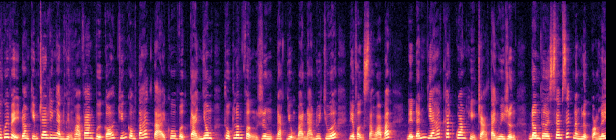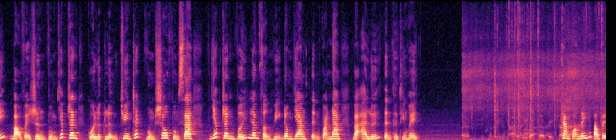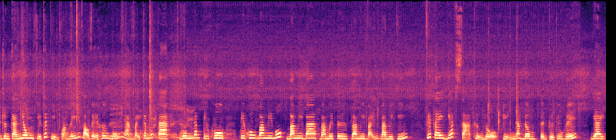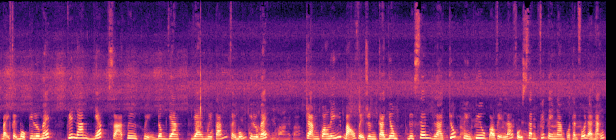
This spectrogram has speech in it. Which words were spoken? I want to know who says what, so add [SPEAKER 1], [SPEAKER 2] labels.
[SPEAKER 1] Thưa quý vị, đoàn kiểm tra liên ngành huyện Hòa Vang vừa có chuyến công tác tại khu vực Cà Nhông thuộc lâm phận rừng đặc dụng Bà Nà nuôi chúa, địa phận xã Hòa Bắc để đánh giá khách quan hiện trạng tài nguyên rừng, đồng thời xem xét năng lực quản lý, bảo vệ rừng vùng giáp ranh của lực lượng chuyên trách vùng sâu vùng xa, giáp ranh với lâm phận huyện Đông Giang, tỉnh Quảng Nam và A Lưới, tỉnh Thừa Thiên Huế. Trạm quản lý bảo vệ rừng Cà Nhung chịu trách nhiệm quản lý bảo vệ hơn 4.700 ha, gồm 5 tiểu khu, tiểu khu 31, 33, 34, 37, 39, phía tây giáp xã Thượng Lộ, huyện Nam Đông, tỉnh Thừa Thiên Huế, dài 7,1 km, phía nam giáp xã Tư, huyện Đông Giang, dài 18,4 km. Trạm quản lý bảo vệ rừng Cà Nhông được xem là chốt tiền tiêu bảo vệ lá phổi xanh phía tây nam của thành phố Đà Nẵng.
